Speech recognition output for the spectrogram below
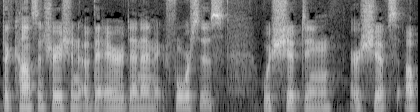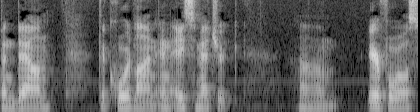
the concentration of the aerodynamic forces was shifting or shifts up and down the chord line and asymmetric um, airfoils,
